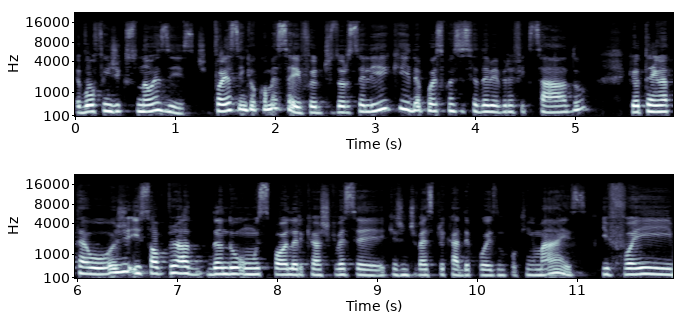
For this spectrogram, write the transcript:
eu vou fingir que isso não existe. Foi assim que eu comecei, foi o Tesouro Selic e depois com esse CDB prefixado, que eu tenho até hoje, e só pra, dando um spoiler que eu acho que vai ser, que a gente vai explicar depois um pouquinho mais, e foi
